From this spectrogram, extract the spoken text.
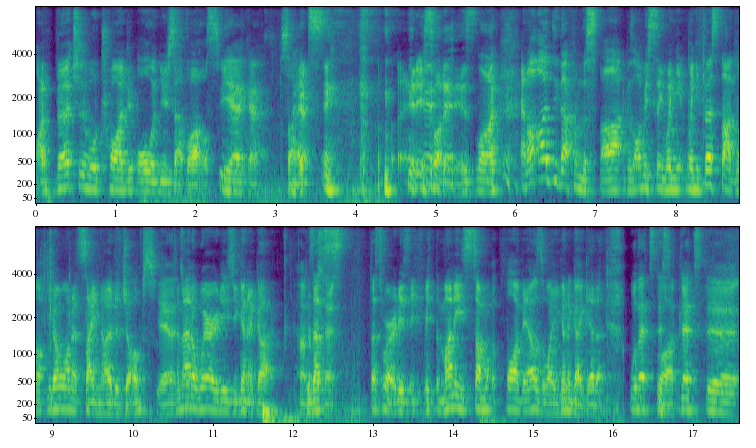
I virtually will try to do all of New South Wales. Yeah. Okay. So Okay. it's it is what it is. Like, and I, I did that from the start because obviously when you when you first starting off, you don't want to say no to jobs. Yeah, No matter right. where it is, you're gonna go because that's that's where it is. If, if the money's some five hours away, you're gonna go get it. Well, that's the Like- that's the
